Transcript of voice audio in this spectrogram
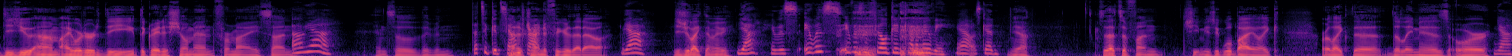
Did you? Um, I ordered the the Greatest Showman for my son, Oh yeah, and so they've been that's a good soundtrack. kind of trying to figure that out. Yeah, Did you like that movie? yeah. It was it was it was a feel good kind of movie. Yeah, it was good. Yeah. So that's a fun sheet music. We'll buy like, or like the the Les Mis or Yeah.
